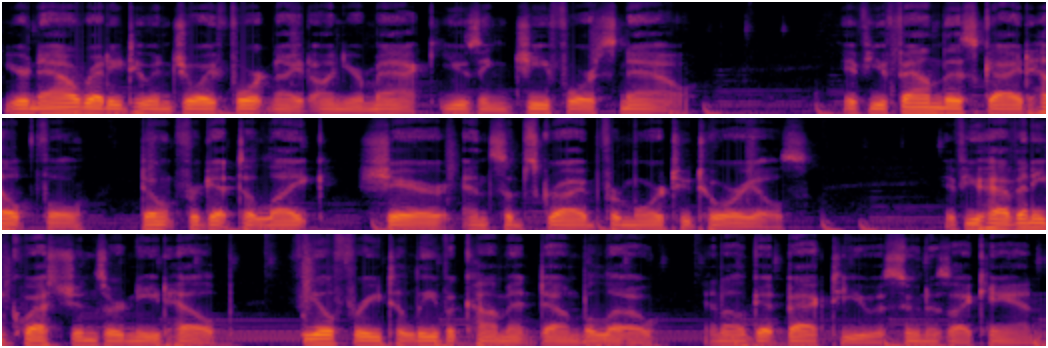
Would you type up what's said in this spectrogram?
You're now ready to enjoy Fortnite on your Mac using GeForce Now. If you found this guide helpful, don't forget to like, share, and subscribe for more tutorials. If you have any questions or need help, feel free to leave a comment down below, and I'll get back to you as soon as I can.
